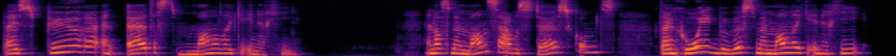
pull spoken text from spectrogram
Dat is pure en uiterst mannelijke energie. En als mijn man s'avonds thuis komt, dan gooi ik bewust mijn mannelijke energie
